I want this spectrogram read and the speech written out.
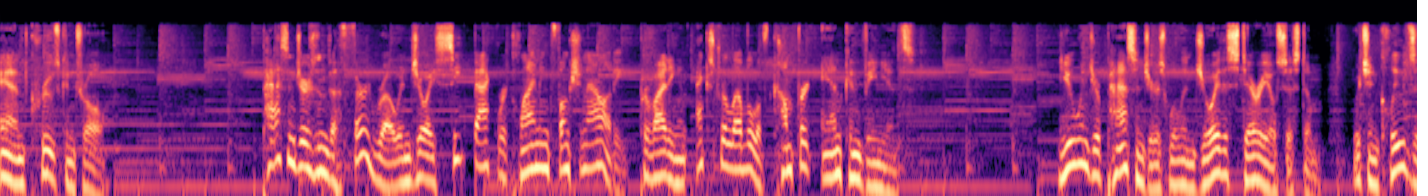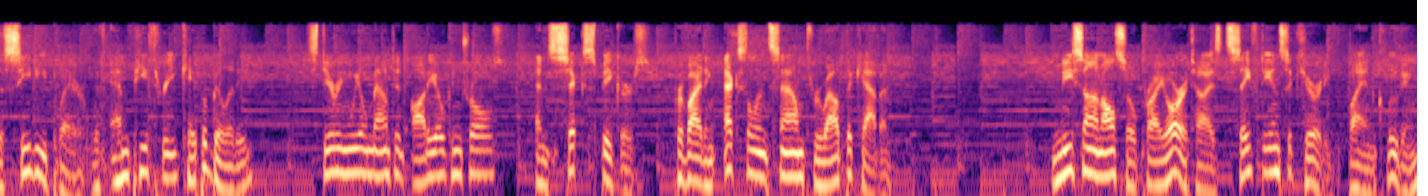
and cruise control. Passengers in the third row enjoy seat-back reclining functionality, providing an extra level of comfort and convenience. You and your passengers will enjoy the stereo system, which includes a CD player with MP3 capability, steering wheel mounted audio controls, and six speakers, providing excellent sound throughout the cabin. Nissan also prioritized safety and security by including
